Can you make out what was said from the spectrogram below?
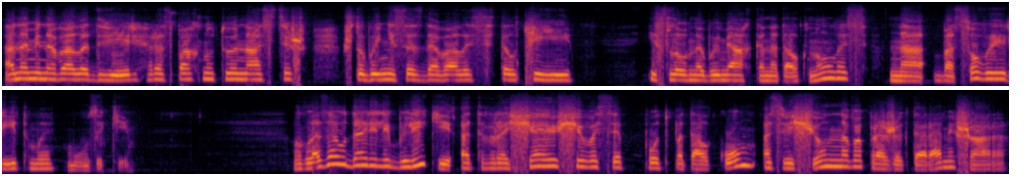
Она миновала дверь, распахнутую настежь, чтобы не создавалось толчии, и словно бы мягко натолкнулась на басовые ритмы музыки. В глаза ударили блики от вращающегося под потолком освещенного прожекторами шара.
